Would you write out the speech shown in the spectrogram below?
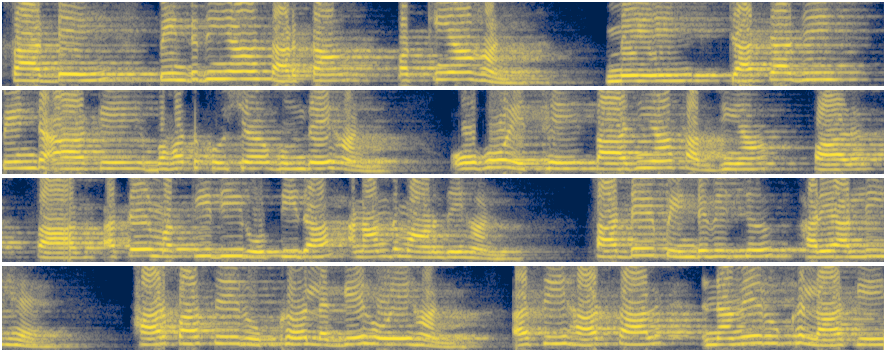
ਸਾਡੇ ਪਿੰਡ ਦੀਆਂ ਸੜਕਾਂ ਪੱਕੀਆਂ ਹਨ। ਮੇਰੇ ਚਾਚਾ ਜੀ ਪਿੰਡ ਆ ਕੇ ਬਹੁਤ ਖੁਸ਼ ਹੁੰਦੇ ਹਨ। ਉਹ ਇੱਥੇ ਤਾਜ਼ੀਆਂ ਸਬਜ਼ੀਆਂ, ਫਲ, ਸਾਗ ਅਤੇ ਮੱਕੀ ਦੀ ਰੋਟੀ ਦਾ ਆਨੰਦ ਮਾਣਦੇ ਹਨ। ਸਾਡੇ ਪਿੰਡ ਵਿੱਚ ਹਰਿਆਲੀ ਹੈ। ਹਰ ਪਾਸੇ ਰੁੱਖ ਲੱਗੇ ਹੋਏ ਹਨ। ਅਸੀਂ ਹਰ ਸਾਲ ਨਵੇਂ ਰੁੱਖ ਲਾ ਕੇ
